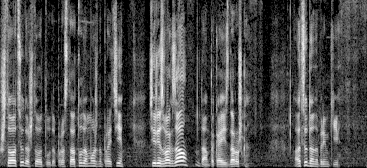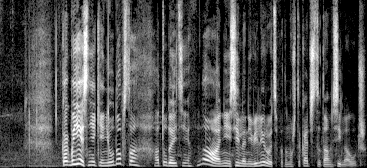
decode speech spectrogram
Что отсюда, что оттуда. Просто оттуда можно пройти через вокзал. Ну, там такая есть дорожка. Отсюда напрямки. Как бы есть некие неудобства оттуда идти, но они сильно нивелируются, потому что качество там сильно лучше.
